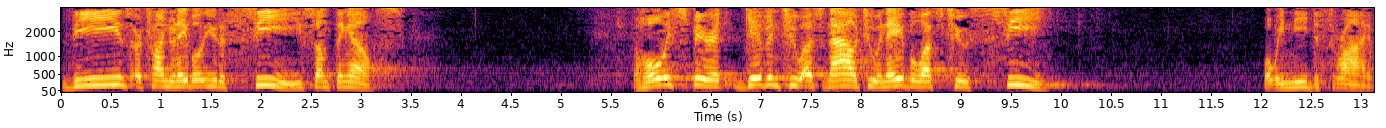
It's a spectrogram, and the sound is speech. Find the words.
These are trying to enable you to see something else. The Holy Spirit given to us now to enable us to see what we need to thrive.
